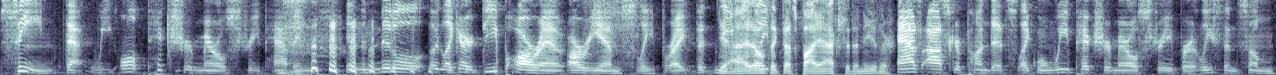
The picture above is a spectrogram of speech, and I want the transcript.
scene that we all picture Meryl Streep having in the middle, like our deep RM, REM sleep, right? The Yeah, I don't think that's by accident either. As Oscar pundits, like when we picture Meryl Streep, or at least in some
